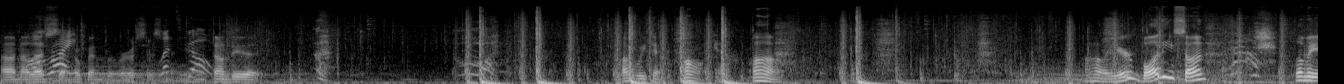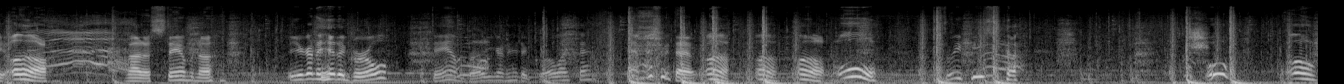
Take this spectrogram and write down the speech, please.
Oh no, that's right. the open reverses. Let's menu. go. Don't do it. Oh, we can. Oh, yeah. Oh. Oh, you're bloody, son. Let me. Oh. I'm out of stamina. You're gonna hit a girl? Damn, bro. You're gonna hit a girl like that? Yeah, miss with that. Uh, uh, uh. Oh. Three piece. oh. Oh.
